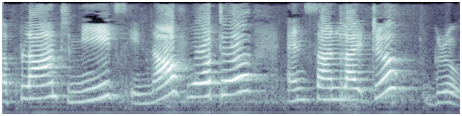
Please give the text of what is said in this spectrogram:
a plant needs enough water and sunlight to grow.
